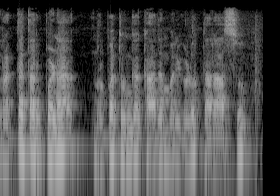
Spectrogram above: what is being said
ರಕ್ತತರ್ಪಣ ನೃಪತುಂಗ ಕಾದಂಬರಿಗಳು, ತರಾಸು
